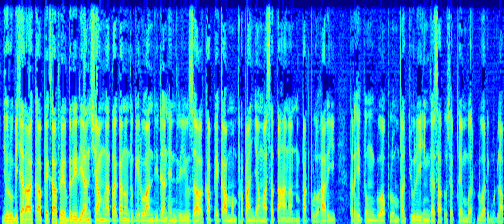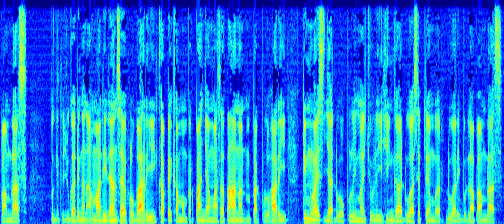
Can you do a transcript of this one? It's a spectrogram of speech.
Juru bicara KPK Febri Diansyah mengatakan untuk Irwandi dan Henry Yuzal, KPK memperpanjang masa tahanan 40 hari terhitung 24 Juli hingga 1 September 2018. Begitu juga dengan Ahmadi dan Saiful Bahri, KPK memperpanjang masa tahanan 40 hari dimulai sejak 25 Juli hingga 2 September 2018.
